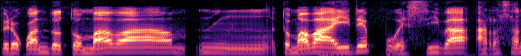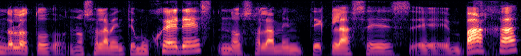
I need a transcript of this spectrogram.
pero cuando tomaba, mm, tomaba aire, pues iba arrasándolo todo. No solamente mujeres, no solamente clases eh, bajas,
